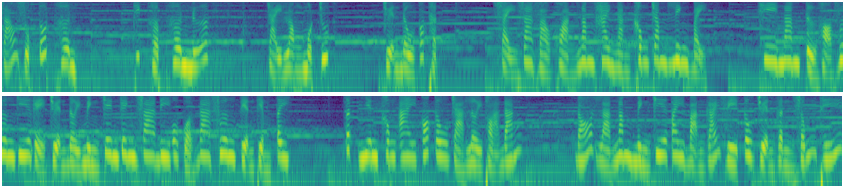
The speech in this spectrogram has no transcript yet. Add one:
giáo dục tốt hơn. Thích hợp hơn nữa. Chảy lòng một chút. Chuyện đầu có thật. Xảy ra vào khoảng năm 2007 khi nam tử họ vương kia kể chuyện đời mình trên kênh radio của đa phương tiện thiểm tây. Tất nhiên không ai có câu trả lời thỏa đáng đó là năm mình chia tay bạn gái vì câu chuyện gần giống thế.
